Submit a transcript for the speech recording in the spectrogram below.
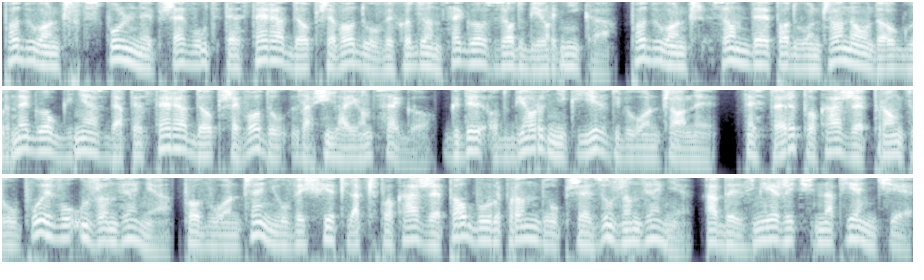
Podłącz wspólny przewód testera do przewodu wychodzącego z odbiornika. Podłącz sondę podłączoną do górnego gniazda testera do przewodu zasilającego. Gdy odbiornik jest wyłączony, Tester pokaże prąd upływu urządzenia. Po włączeniu wyświetlacz pokaże pobór prądu przez urządzenie. Aby zmierzyć napięcie,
